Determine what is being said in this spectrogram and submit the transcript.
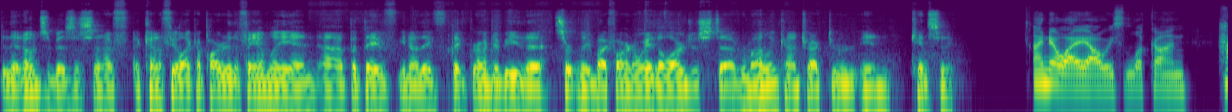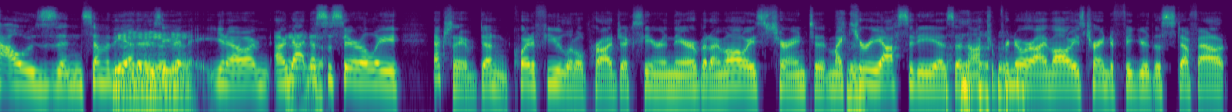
that owns the business, and I've, i kind of feel like a part of the family. And uh, but they've, you know, they've they've grown to be the certainly by far and away the largest uh, remodeling contractor in Kansas City. I know. I always look on Houzz and some of the yeah, others. Yeah, yeah, even you know, I'm I'm not necessarily actually I've done quite a few little projects here and there, but I'm always trying to my sure. curiosity as an entrepreneur, I'm always trying to figure this stuff out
